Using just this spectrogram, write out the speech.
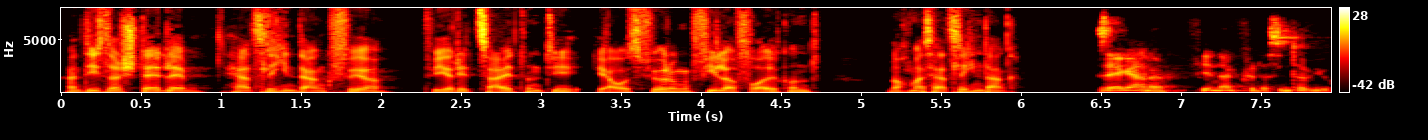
an dieser Stelle herzlichen Dank für, für Ihre Zeit und die, die Ausführungen. Viel Erfolg und nochmals herzlichen Dank. Sehr gerne. Vielen Dank für das Interview.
